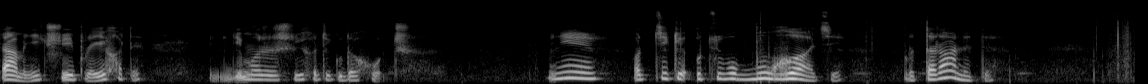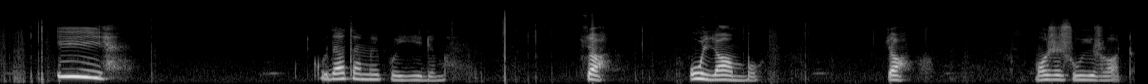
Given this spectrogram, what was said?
Та мені ще приїхати. І тоді можеш їхати куди хочеш. Мені от тільки оцю бугаті протаранити. І куди там ми поїдемо? Все. У лямбу. Все. Можеш уїжджати.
